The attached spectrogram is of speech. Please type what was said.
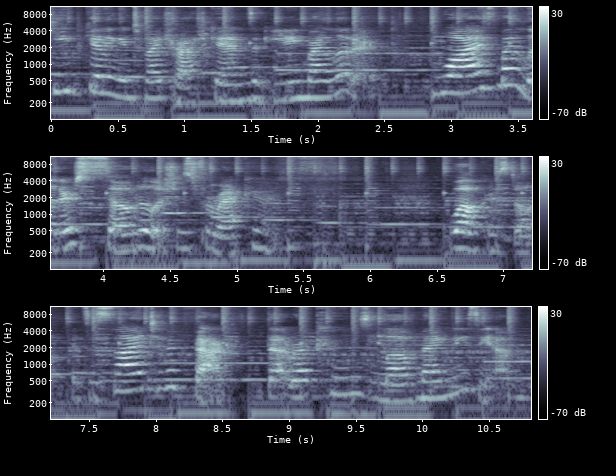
keep getting into my trash cans and eating my litter. Why is my litter so delicious for raccoons? Well, Crystal, it's a scientific fact that raccoons love magnesium.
